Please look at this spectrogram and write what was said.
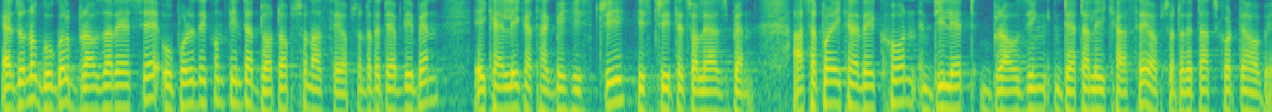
এর জন্য গুগল ব্রাউজারে এসে উপরে দেখুন তিনটা ডট অপশন আছে। অপশনটাতে ট্যাপ দিবেন। এইখানে লেখা থাকবে হিস্ট্রি হিস্ট্রিতে চলে আসবেন। আসার পরে এখানে দেখুন ডিলেট ব্রাউজিং ডেটা লেখা আছে। অপশনটাতে টাচ করতে হবে।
